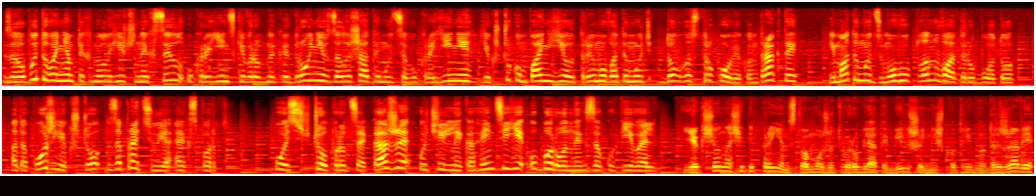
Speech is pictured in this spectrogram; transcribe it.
За опитуванням технологічних сил українські виробники дронів залишатимуться в Україні, якщо компанії отримуватимуть довгострокові контракти і матимуть змогу планувати роботу, а також якщо запрацює експорт. Ось що про це каже очільник агенції оборонних закупівель. Якщо наші підприємства можуть виробляти більше ніж потрібно державі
